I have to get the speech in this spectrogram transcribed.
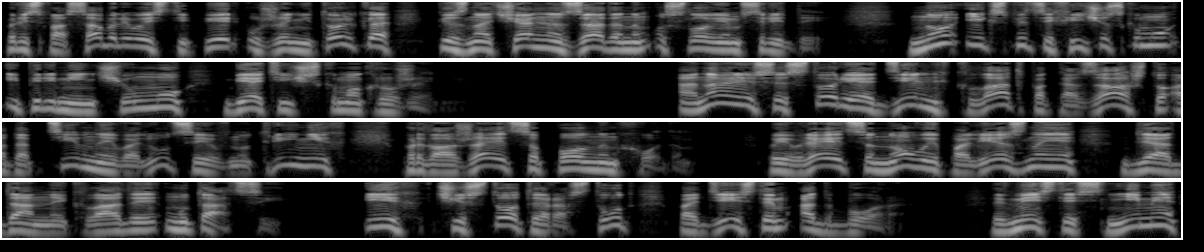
приспосабливаясь теперь уже не только к изначально заданным условиям среды, но и к специфическому и переменчивому биотическому окружению. Анализ истории отдельных клад показал, что адаптивная эволюция внутри них продолжается полным ходом. Появляются новые полезные для данной клады мутации. Их частоты растут под действием отбора Вместе с ними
